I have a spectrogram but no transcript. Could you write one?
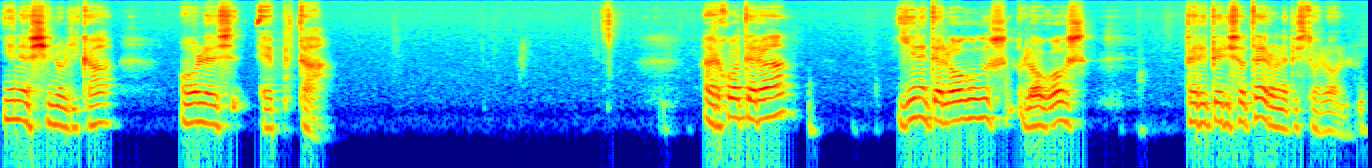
είναι συνολικά όλες επτά. Αργότερα γίνεται λόγος, λόγος περί περισσότερων επιστολών.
